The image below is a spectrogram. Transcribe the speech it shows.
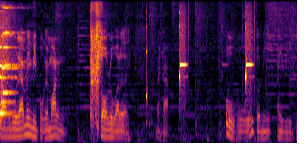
ลองดูแล้วไม่มีโปเกมอนโซลัวเลยนะครับโอ้โหตัวนี้ IVD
